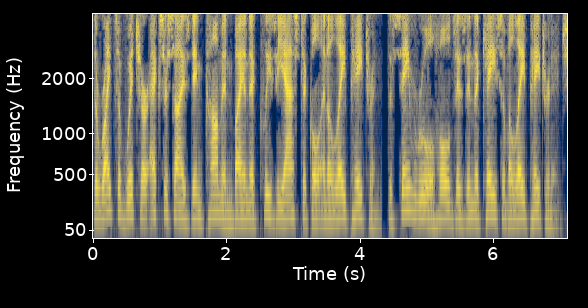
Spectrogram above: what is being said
the rights of which are exercised in common by an ecclesiastical and a lay patron, the same rule holds as in the case of a lay patronage.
